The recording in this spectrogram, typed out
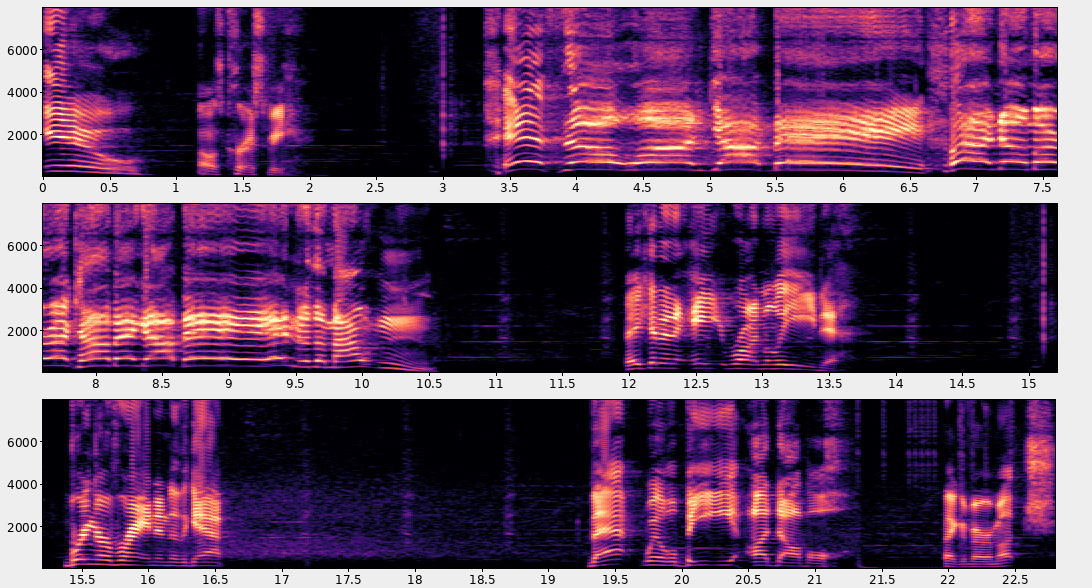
Ew. That was crispy. If no one got me, I know Murakami got me into the mountain. Make it an eight run lead. Bring her rain into the gap. That will be a double. Thank you very much.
